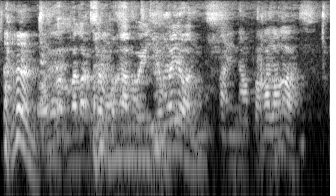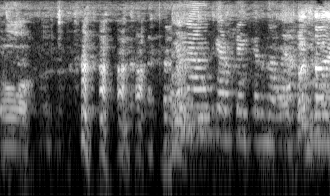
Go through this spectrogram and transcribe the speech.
malakas ang makamoy nyo ngayon. Ay, napakalakas. Oo. Yan ang caretaker na natin. Bantay,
